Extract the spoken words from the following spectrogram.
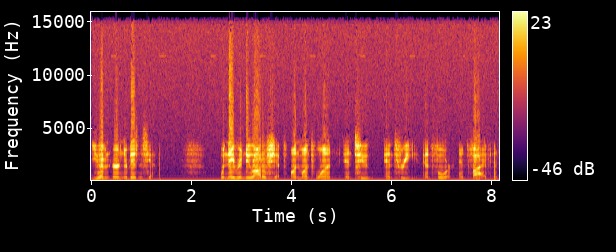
You haven't earned their business yet. When they renew AutoShip on month one and two and three and four and five and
